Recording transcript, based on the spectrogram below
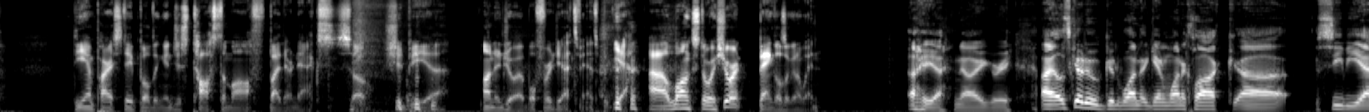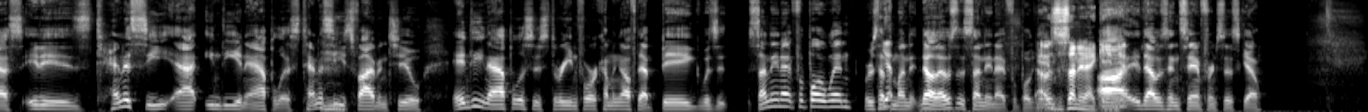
the Empire State Building and just toss them off by their necks. So should be uh, unenjoyable for Jets fans. But yeah, uh, long story short, Bengals are going to win. Oh yeah, no, I agree. All right, let's go to a good one again. One o'clock, uh, CBS. It is Tennessee at Indianapolis. Tennessee's Mm. five and two. Indianapolis is three and four, coming off that big. Was it Sunday night football win, or was that Yep. the Monday? No, that was the Sunday night football game. That was the Sunday night game. Uh, yeah. That was in San Francisco.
